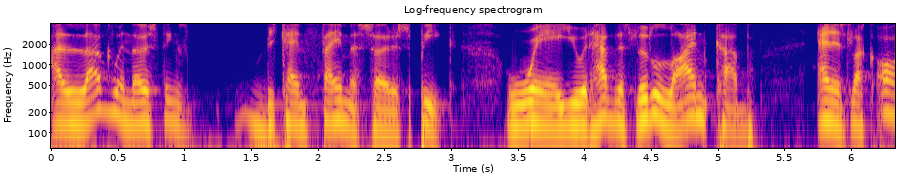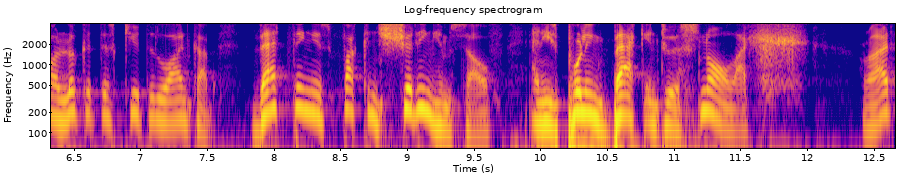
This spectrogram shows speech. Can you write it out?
I love when those things became famous, so to speak, where you would have this little lion cub and it's like, oh, look at this cute little lion cub. That thing is fucking shitting himself and he's pulling back into a snarl, like, right?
